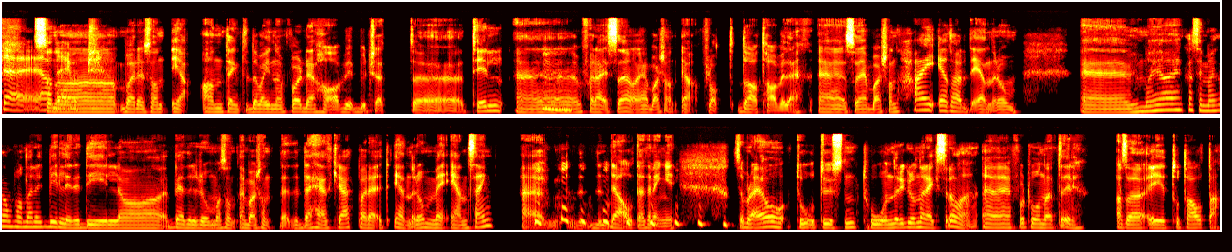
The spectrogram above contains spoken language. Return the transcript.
det så da bare sånn, ja, han tenkte det var innafor, det har vi budsjett uh, til uh, mm. for reise, og jeg bare sånn, ja, flott, da tar vi det. Uh, så jeg bare sånn, hei, jeg tar et enerom. Hun bare ja, jeg kan se om jeg kan få deg litt billigere deal og bedre rom og sånn. Jeg bare sånn, det, det er helt greit, bare et enerom med én seng. Eh, det er alt jeg trenger. Så det ble jo 2200 kroner ekstra da, eh, for to netter. Altså i totalt, da.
